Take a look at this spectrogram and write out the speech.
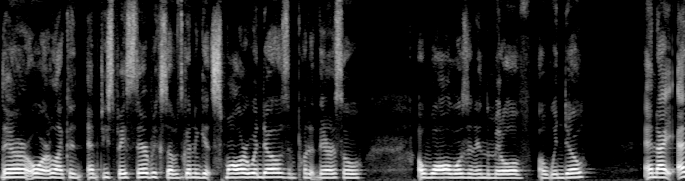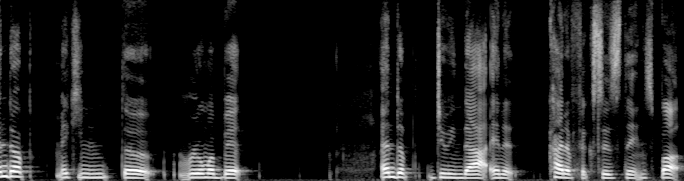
there or like an empty space there because I was going to get smaller windows and put it there so a wall wasn't in the middle of a window. And I end up making the room a bit end up doing that and it kind of fixes things. But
